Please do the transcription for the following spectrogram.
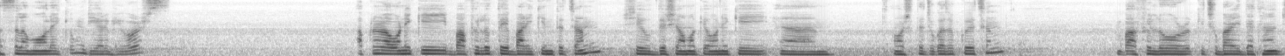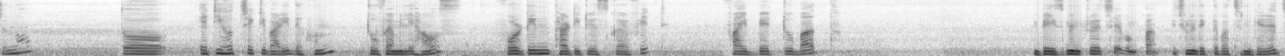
আসসালামু আলাইকুম, ডিয়ার ভিউয়ার্স। আপনারা অনেকেই বাফেলোতে বাড়ি কিনতে চান, সেই উদ্দেশ্যে আমাকে অনেকেই আমার সাথে যোগাযোগ করেছেন বাফেলোর কিছু বাড়ি দেখানোর জন্য। তো এটি হচ্ছে একটি বাড়ি, দেখুন, two family house, fourteen thirty two square feet, five bed, two bath, basement রয়েছে এবং পিছনে দেখতে পাচ্ছেন গ্যারেজ।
